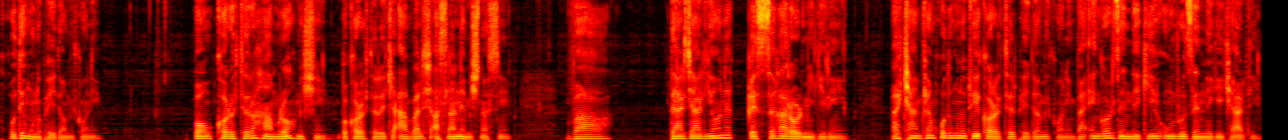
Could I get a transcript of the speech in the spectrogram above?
خودمون رو پیدا می‌کنیم. با کاراکترها همراه میشیم با کاراکترهایی که اولش اصلا نمی‌شناسیم. و در جریان قصه قرار می‌گیریم. و کم کم خودمون رو توی کاراکتر پیدا می‌کنیم و انگار زندگی اون رو زندگی کردیم.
